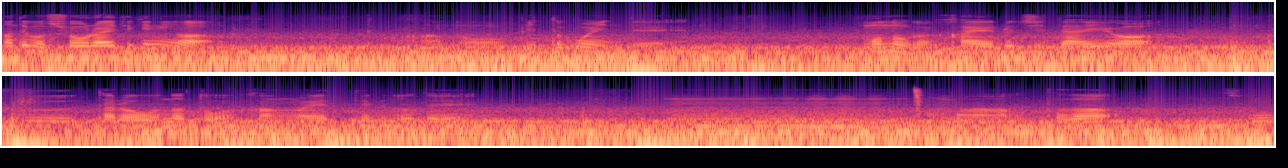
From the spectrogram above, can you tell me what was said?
まあ、でも将来的にはあのビットコインで物が買える時代は来るだろうなとは考えてるのでうーんまあただすご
